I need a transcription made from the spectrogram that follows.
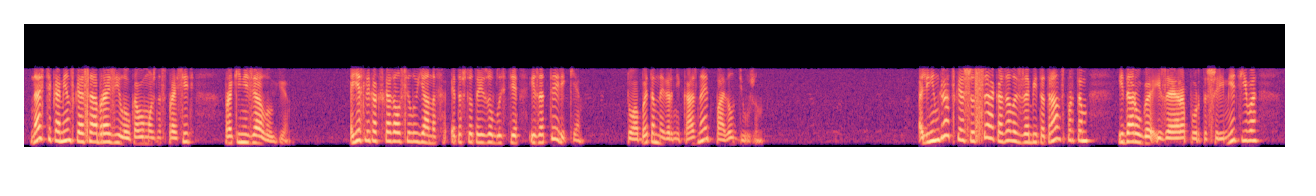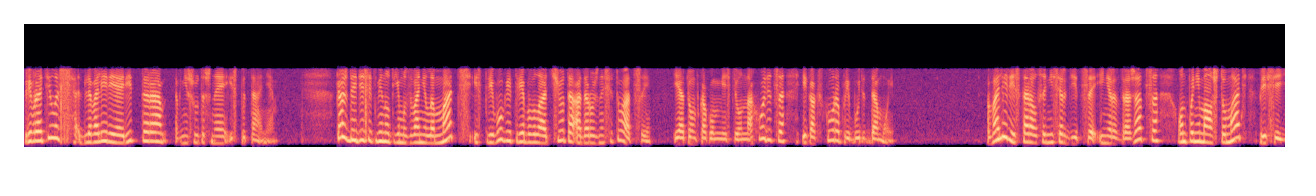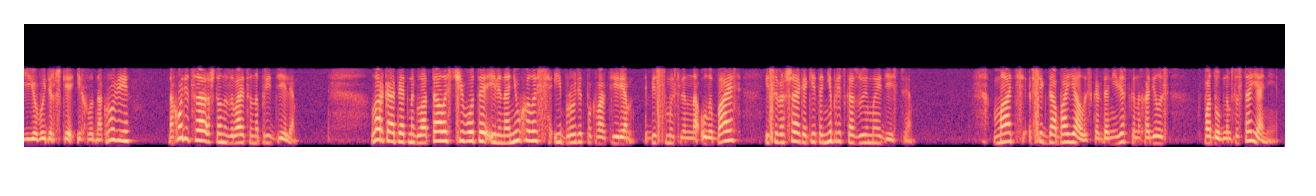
Настя Каменская сообразила, у кого можно спросить про кинезиологию. Если, как сказал Силуянов, это что-то из области эзотерики, то об этом наверняка знает Павел Дюжин. Ленинградское шоссе оказалось забито транспортом, и дорога из аэропорта Шереметьево – превратилась для Валерия Риттера в нешуточное испытание. Каждые десять минут ему звонила мать и с тревогой требовала отчета о дорожной ситуации и о том, в каком месте он находится и как скоро прибудет домой. Валерий старался не сердиться и не раздражаться, он понимал, что мать, при всей ее выдержке и хладнокровии, находится, что называется, на пределе. Ларка опять наглоталась чего-то или нанюхалась и бродит по квартире, бессмысленно улыбаясь, и совершая какие-то непредсказуемые действия. Мать всегда боялась, когда невестка находилась в подобном состоянии.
